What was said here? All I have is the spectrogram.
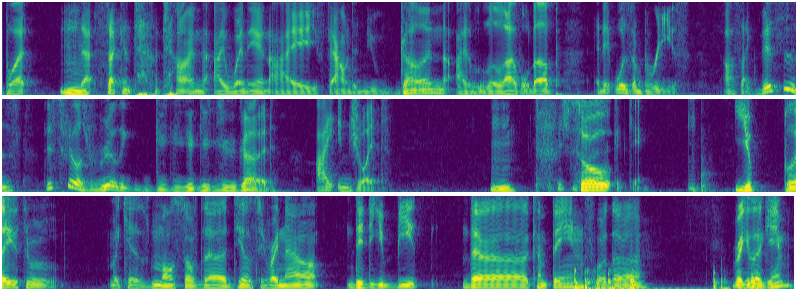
but that second t- time that I went in, I found a new gun. I leveled up, and it was a breeze. I was like, "This is this feels really g- g- g- good. I enjoy it." Division So- a good game. You play through, because most of the DLC right now. Did you beat the campaign for the regular game?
